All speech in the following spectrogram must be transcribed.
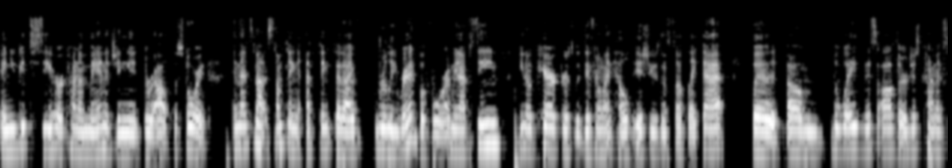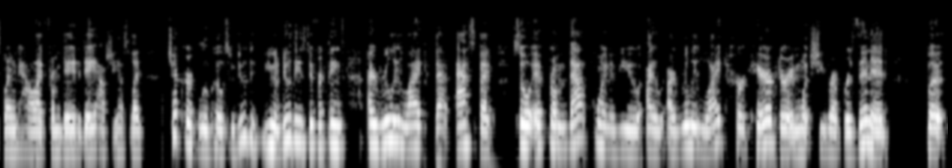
and you get to see her kind of managing it throughout the story and that's not something i think that i've really read before i mean i've seen you know characters with different like health issues and stuff like that but um the way this author just kind of explained how like from day to day how she has to like check her glucose and do the you know do these different things i really liked that aspect. So if from that point of view i i really liked her character and what she represented but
